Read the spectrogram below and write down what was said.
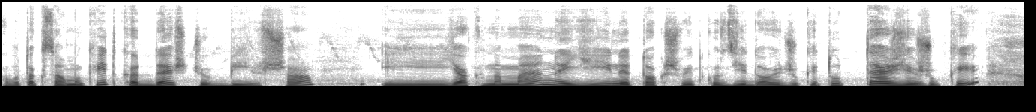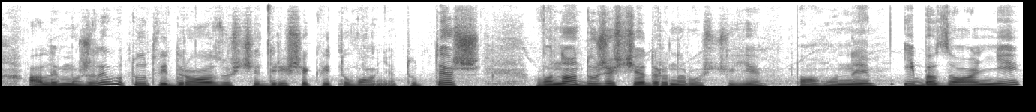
Або так само квітка дещо більша. І як на мене, її не так швидко з'їдають жуки. Тут теж є жуки, але можливо тут відразу щедріше квітування. Тут теж вона дуже щедро нарощує пагони, і базальні,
